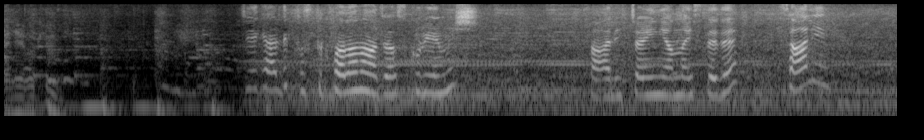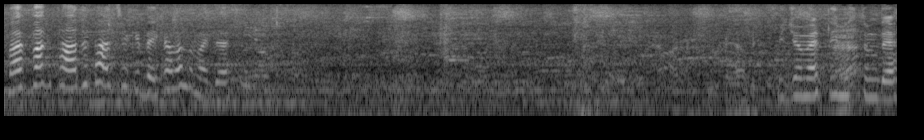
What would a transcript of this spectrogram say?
Aileye bakıyor musun? Geldik fıstık falan alacağız kuru yemiş. Salih çayın yanına istedi. Salih bak bak taze taze çekirdek alalım hadi. Bir cömertliğim üstümde.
